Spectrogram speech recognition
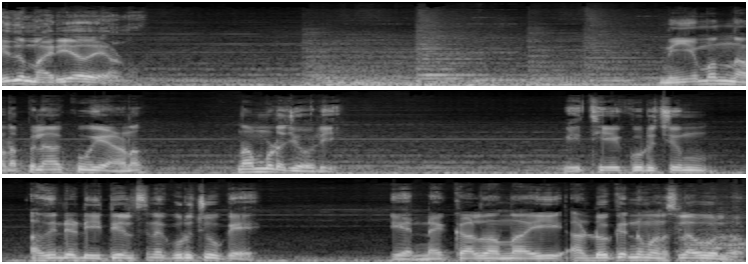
ഇത് മര്യാദയാണോ? നിയമം നടപ്പിലാക്കുകയാണ് നമ്മുടെ ജോലി. വിധിയെക്കുറിച്ചും അതിന്റെ ഡീറ്റെയിൽസിനെ കുറിച്ചുമൊക്കെ എന്നെക്കാൾ നന്നായി അഡ്വക്കേറ്റിന് മനസ്സിലാവുമല്ലോ.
